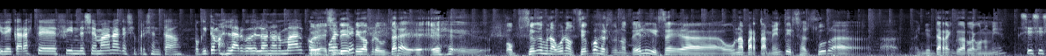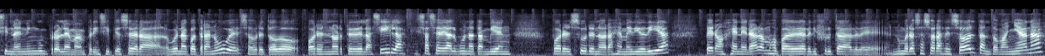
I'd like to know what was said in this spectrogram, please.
Y de cara a este fin de semana, que se presenta un poquito más largo de lo normal, con eso te, iba a preguntar, ¿es, eh, opción es una buena opción cogerse un hotel e irse a, o un apartamento, irse al sur a, a, intentar reactivar la economía? Sí, sí, sí, no hay ningún problema. En principio se verá alguna que otra nube, sobre todo por el norte de las islas, quizás se vea alguna también por el sur en horas de mediodía pero en general vamos a poder disfrutar de numerosas horas de sol, tanto mañana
